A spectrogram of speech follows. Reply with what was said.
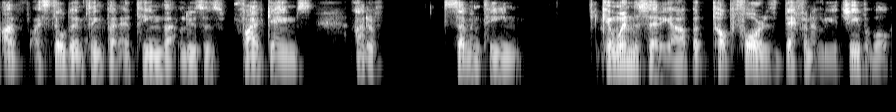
I've, I still don't think that a team that loses five games out of seventeen can win the Serie A, but top four is definitely achievable.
